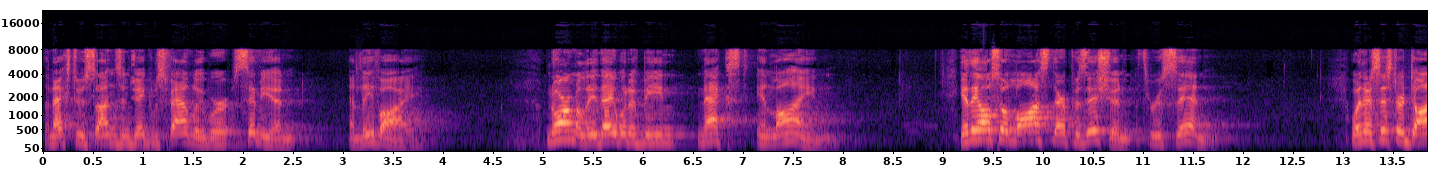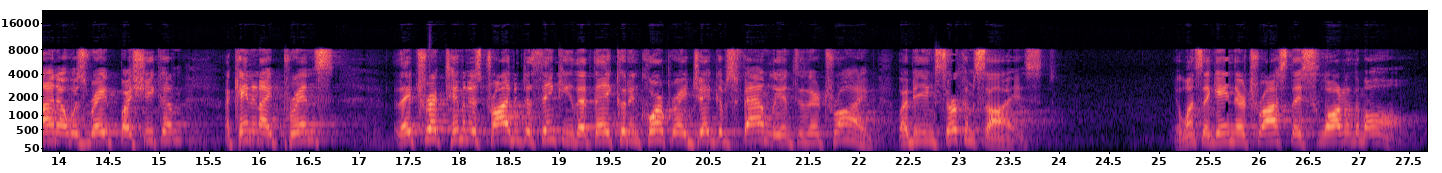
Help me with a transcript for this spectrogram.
The next two sons in Jacob's family were Simeon and Levi. Normally, they would have been next in line. Yet they also lost their position through sin. When their sister Dinah was raped by Shechem, a Canaanite prince, they tricked him and his tribe into thinking that they could incorporate Jacob's family into their tribe by being circumcised. Yet once they gained their trust, they slaughtered them all.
